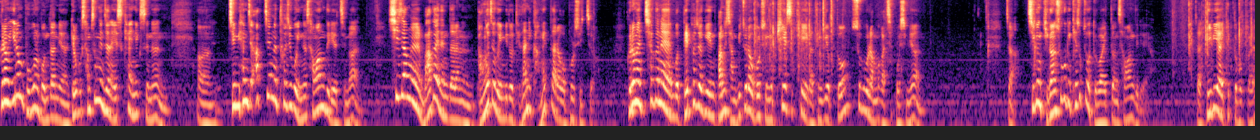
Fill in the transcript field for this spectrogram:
그럼 이런 부분을 본다면 결국 삼성전자나 SK하이닉스는 어, 지금 현재 악재는 터지고 있는 상황들이었지만 시장을 막아야 된다는 방어적 의미도 대단히 강했다라고 볼 수 있죠. 그러면 최근에 뭐 대표적인 반도체 장비주라고 볼 수 있는 PSK 같은 기업도 수급을 한번 같이 보시면 자 지금 기간 수급이 계속적으로 들어와 있던 상황들이에요. 자 DB하이텍도 볼까요?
